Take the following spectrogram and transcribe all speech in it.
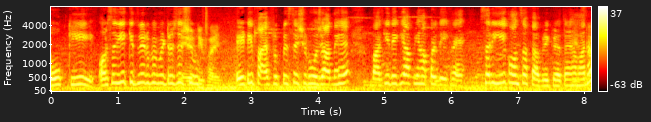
ओके और सर ये कितने रुपए मीटर से शुरू एटी फाइव रुपीज़ से शुरू हो जाते हैं। बाकी देखिए आप यहाँ पर देख रहे हैं। सर ये कौन सा फैब्रिक रहता है हमारा?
